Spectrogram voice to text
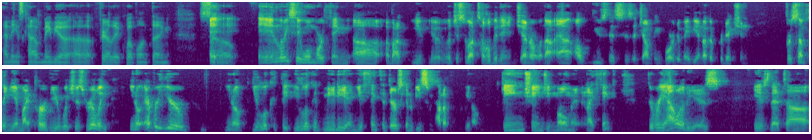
I think it's kind of maybe a, a fairly equivalent thing. So, And, and let me say one more thing uh, about you, know, just about television in general, and I'll, I'll use this as a jumping board to maybe another prediction for something in my purview, which is really, you know, every year, you know, you look at the you look at media and you think that there's going to be some kind of you know game changing moment, and I think the reality is is that uh,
